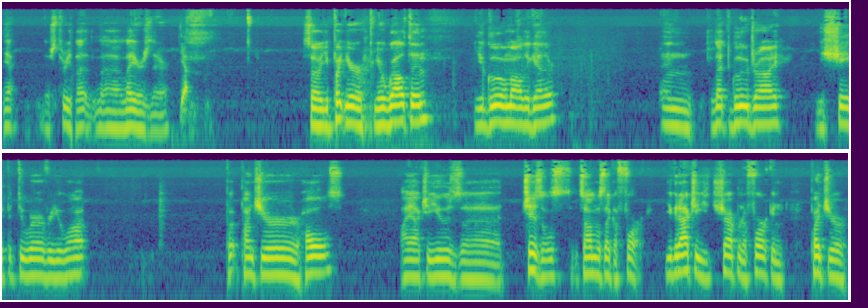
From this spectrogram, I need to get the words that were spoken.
yeah There's three la- uh, layers there. Yep. So you put your your welt in, you glue them all together, and let the glue dry. You shape it to wherever you want. Put punch your holes. I actually use uh, chisels. It's almost like a fork. You could actually sharpen a fork and punch your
